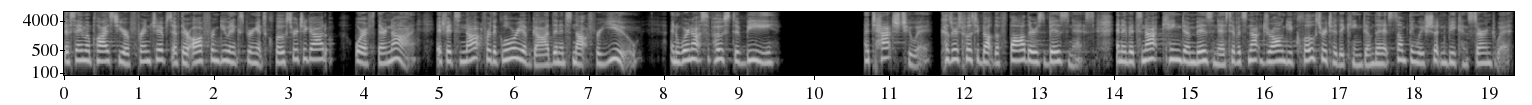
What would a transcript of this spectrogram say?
The same applies to your friendships if they're offering you an experience closer to God or if they're not. If it's not for the glory of God, then it's not for you. And we're not supposed to be attached to it because we're supposed to be about the Father's business. And if it's not kingdom business, if it's not drawing you closer to the kingdom, then it's something we shouldn't be concerned with.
